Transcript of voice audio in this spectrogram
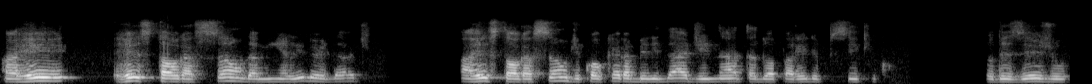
a re restauração da minha liberdade, a restauração de qualquer habilidade inata do aparelho psíquico. Eu desejo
